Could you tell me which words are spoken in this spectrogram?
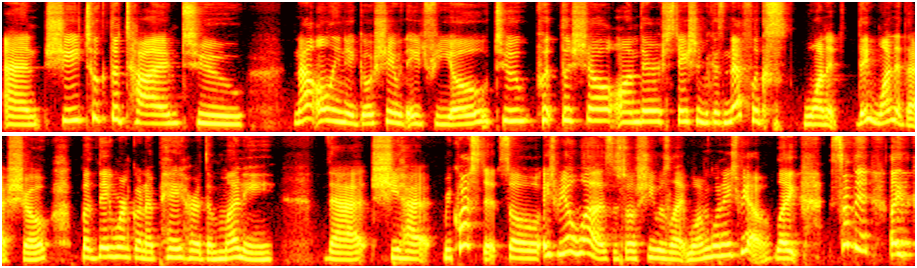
And she took the time to not only negotiate with hbo to put the show on their station because netflix wanted they wanted that show but they weren't going to pay her the money that she had requested. So HBO was, and so she was like, "Well, I'm going to HBO." Like something like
